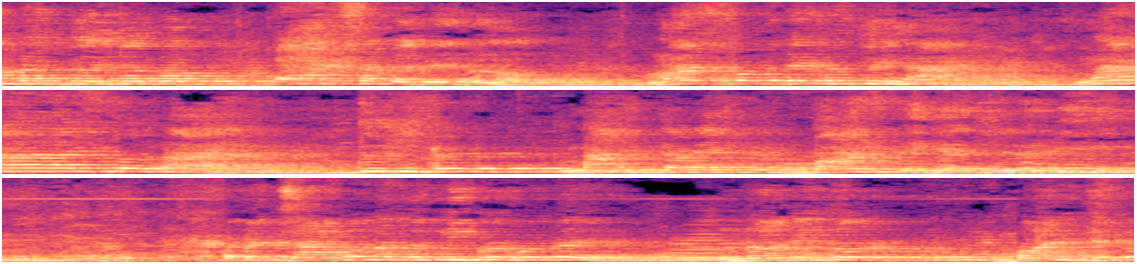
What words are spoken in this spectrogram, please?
আমরা দুইজন একসাথে বের হলো। মাছ পথে দেখলে তুই নাই। নাই তো নাই। তুই কি ফের নাই জানে? বাড়িতে গেছিলি নাকি? এবার যাব না তো, কি করব রে? নানি তোর বাড়ি থেকে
